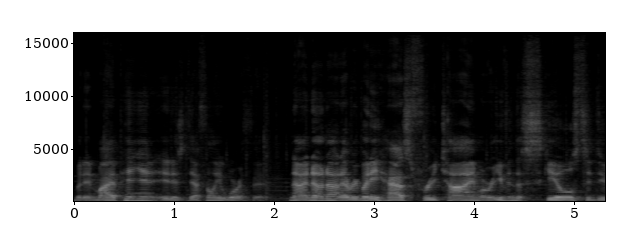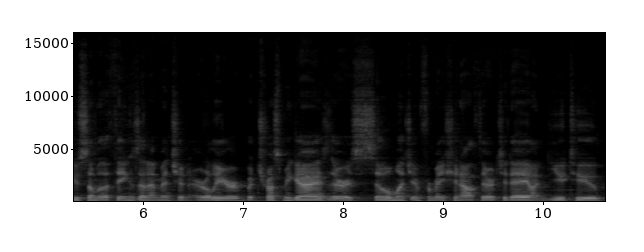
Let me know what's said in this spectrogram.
but in my opinion, it is definitely worth it. Now I know not everybody has free time or even the skills to do some of the things that I mentioned earlier, but trust me guys, there is so much information out there today on YouTube.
